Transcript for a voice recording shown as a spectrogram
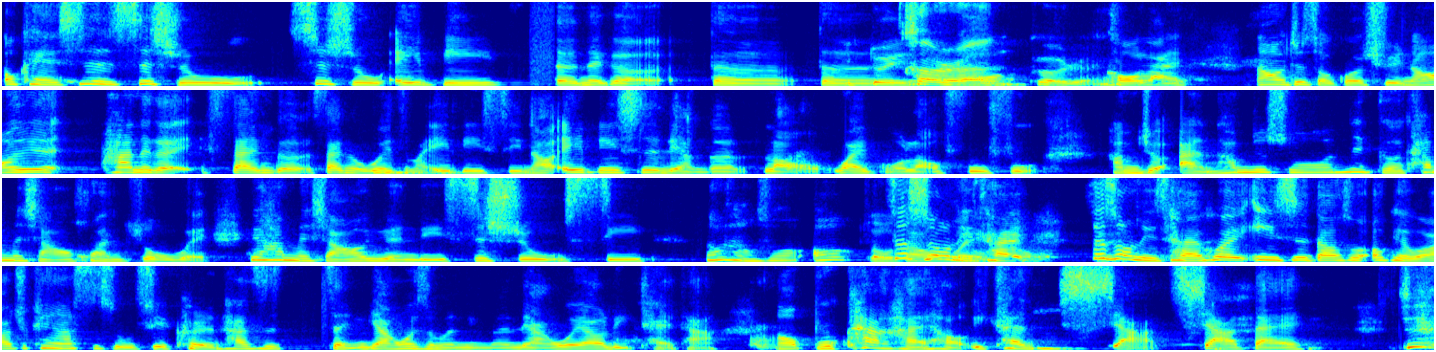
oh,，OK，是四十五四十五 AB 的那个的的对客人客人 call 来，然后就走过去，然后因为他那个三个三个位置嘛、嗯、，A、B、C，然后 A、B 是两个老外国老夫妇，他们就按，他们就说那个他们想要换座位，因为他们想要远离四十五 C，然后想说哦，这时候你才这时候你才会意识到说，OK，我要去看一下四十五 C 的客人他是怎样，为什么你们两位要离开他？然后不看还好，一看吓吓呆。就是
